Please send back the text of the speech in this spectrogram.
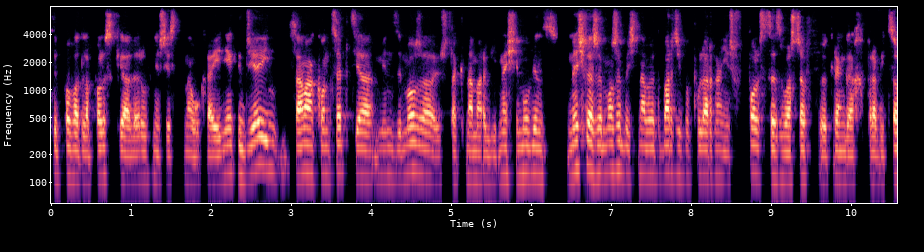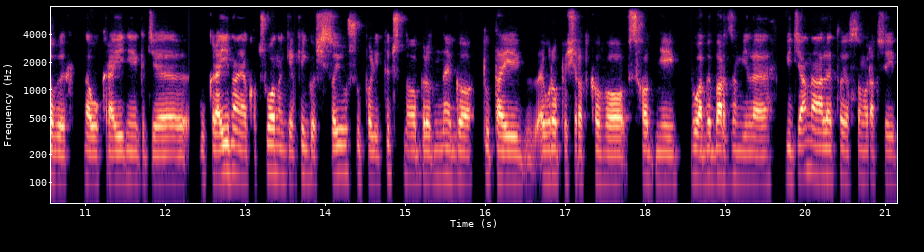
typowa dla Polski, ale również jest na Ukrainie, gdzie sama koncepcja Międzymorza, już tak na marginesie mówiąc, myślę, że może być nawet bardziej popularna niż w Polsce, zwłaszcza w kręgach prawicowych na Ukrainie, gdzie Ukraina jako członek jakiegoś sojuszu polityczno-obronnego tutaj Europy Środkowo-Wschodniej byłaby bardzo mile widziana, ale to są raczej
